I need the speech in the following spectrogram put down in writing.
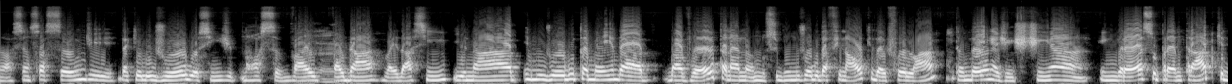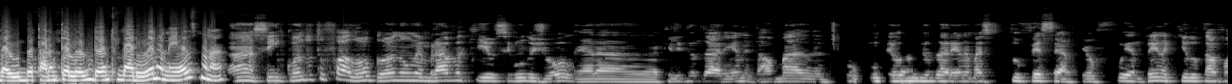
a sensação de, daquele jogo, assim, de nossa, vai, é. vai dar, vai dar sim. E, na, e no jogo também da, da volta, né? No, no segundo jogo da final, que daí foi lá, também a gente tinha ingresso pra entrar porque daí botaram telão dentro da arena mesmo, né? Ah, sim. Quando tu falou, eu não lembrava que o segundo jogo era aquele dentro da arena e tal. Mas, tipo, um telão dentro da arena, mas tu fez certo. Eu fui, entrei naquilo, tava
